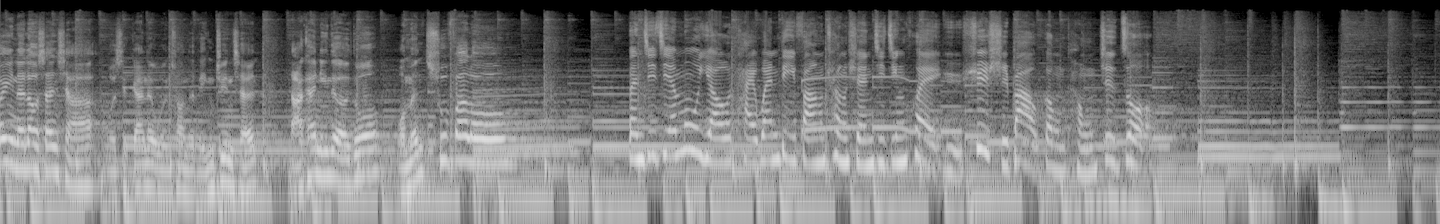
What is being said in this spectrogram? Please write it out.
欢迎来到三峡，我是甘乐文创的林俊成。打开您的耳朵，我们出发喽！本集节目由台湾地方创生基金会与《续时报》共同制作。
